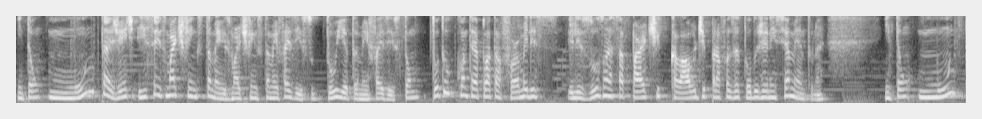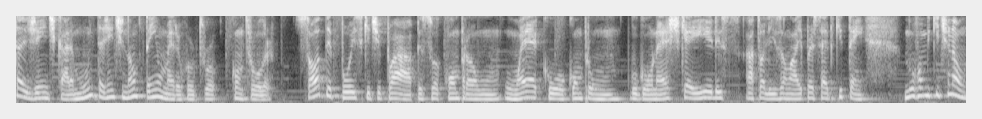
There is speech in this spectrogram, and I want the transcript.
Então, muita gente. Isso é SmartThings também. O SmartThings também faz isso. Tuya também faz isso. Então, tudo quanto é a plataforma, eles, eles usam essa parte cloud para fazer todo o gerenciamento, né? Então, muita gente, cara, muita gente não tem um Matter Controller. Só depois que, tipo, a pessoa compra um, um Echo ou compra um Google Nest, que aí eles atualizam lá e percebe que tem. No HomeKit não,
